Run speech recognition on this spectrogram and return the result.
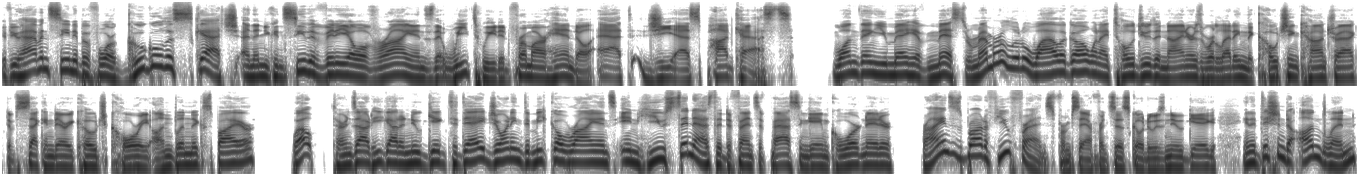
If you haven't seen it before, Google the sketch and then you can see the video of Ryans that we tweeted from our handle at GS Podcasts. One thing you may have missed. Remember a little while ago when I told you the Niners were letting the coaching contract of secondary coach Cory Undlin expire? Well, turns out he got a new gig today, joining DeMeco Ryans in Houston as the defensive passing game coordinator. Ryans has brought a few friends from San Francisco to his new gig. In addition to Undlin,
